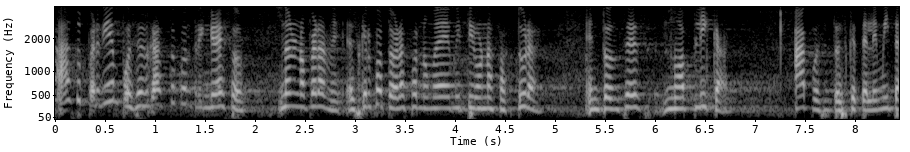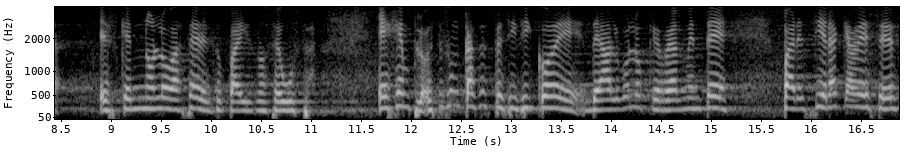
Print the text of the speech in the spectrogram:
Ah, súper bien, pues es gasto contra ingreso. No, no, no, espérame, es que el fotógrafo no me debe emitir una factura, entonces no aplica. Ah, pues entonces que te limita. Es que no lo va a hacer, en su país no se usa. Ejemplo, este es un caso específico de, de algo lo que realmente pareciera que a veces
